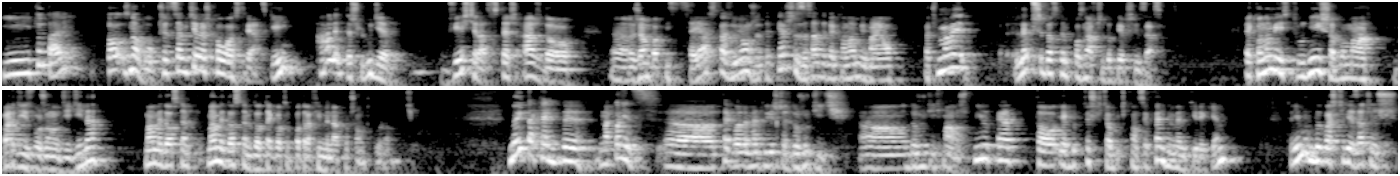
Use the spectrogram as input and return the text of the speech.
I tutaj to znowu przedstawiciele szkoły austriackiej, ale też ludzie 200 lat wstecz aż do Jean-Baptiste Seya wskazują, że te pierwsze zasady w ekonomii mają, znaczy mamy lepszy dostęp poznawczy do pierwszych zasad. Ekonomia jest trudniejsza, bo ma bardziej złożoną dziedzinę, mamy dostęp, mamy dostęp do tego, co potrafimy na początku robić. No i tak jakby na koniec e, tego elementu jeszcze dorzucić, e, dorzucić małą szpilkę, to jakby ktoś chciał być konsekwentnym empirykiem, to nie mógłby właściwie zacząć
